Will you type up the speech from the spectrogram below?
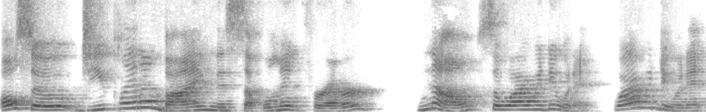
Also, do you plan on buying this supplement forever? No. So why are we doing it? Why are we doing it?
